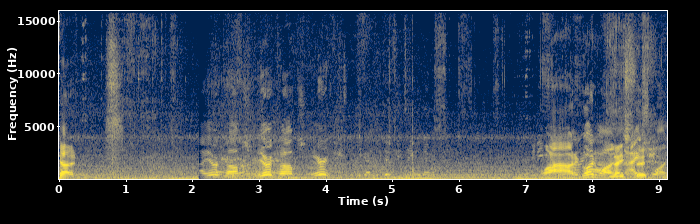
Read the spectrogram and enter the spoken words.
Got it. Ah, Here it comes. Here it comes. Here it. Wow, the good one. Nice nice fish. one.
